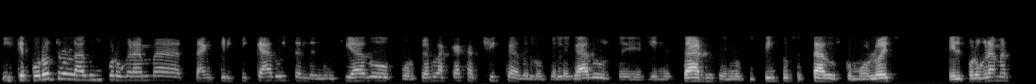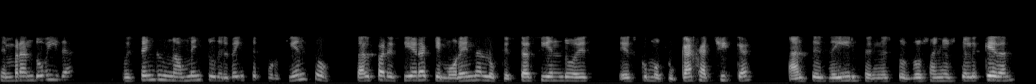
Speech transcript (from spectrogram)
y que por otro lado un programa tan criticado y tan denunciado por ser la caja chica de los delegados de bienestar en los distintos estados como lo es el programa Sembrando Vida, pues tenga un aumento del 20%. Tal pareciera que Morena lo que está haciendo es, es como su caja chica antes de irse en estos dos años que le quedan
